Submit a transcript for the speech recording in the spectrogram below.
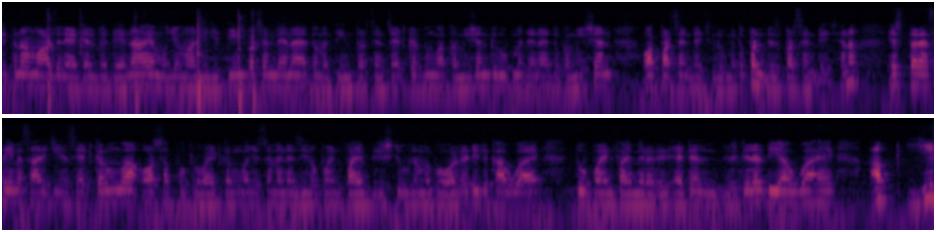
कितना मार्जिन एयरटेल पे देना है? मुझे मान लीजिए तीन परसेंट देना है तो मैं तीन परसेंट सेट कर दूँगा। कमीशन के रूप में देना है तो कमीशन और परसेंटेज के रूप में तो परसेंटेज है ना? इस तरह से ही मैं सारी चीज़ें सेट करूँगा और सबको प्रोवाइड करूँगा। जैसे मैंने ज़ीरो पॉइंट फाइव डिस्ट्रीब्यूटर मेरे को ऑलरेडी लिखा हुआ है टू पॉइंट फाइव मेरा एयरटेल रिटेलर दिया हुआ है। अब ये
